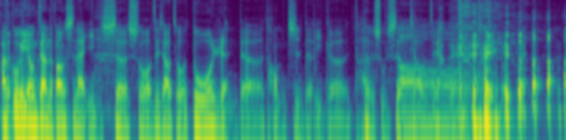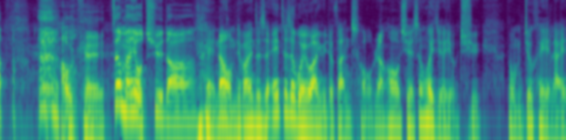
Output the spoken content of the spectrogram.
他故意用这样的方式来影射说，这叫做多人的同志的一个特殊社交，这样。哦” OK，这蛮有趣的啊。对，那我们就发现这是，哎，这是委婉语的范畴。然后学生会觉得有趣，我们就可以来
